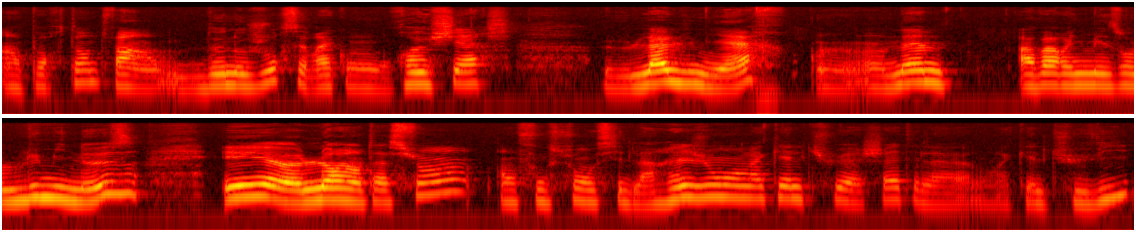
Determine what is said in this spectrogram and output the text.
importante, enfin de nos jours c'est vrai qu'on recherche la lumière, on aime avoir une maison lumineuse et l'orientation en fonction aussi de la région dans laquelle tu achètes et dans laquelle tu vis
